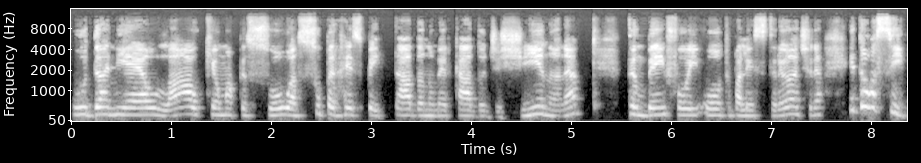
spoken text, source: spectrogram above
O Daniel Lau, que é uma pessoa super respeitada no mercado de China, né? Também foi outro palestrante, né? Então, assim,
